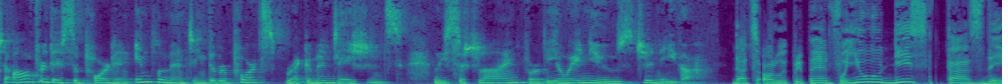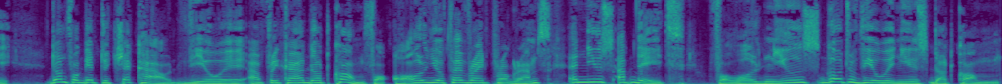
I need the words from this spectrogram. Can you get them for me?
to offer their support in implementing the report's recommendations. Lisa Schlein for VOA News, Geneva. That's all we prepared for you this Thursday. Don't forget to check out voaafrica.com for all your favorite programs and news updates. For world news, go to voanews.com.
